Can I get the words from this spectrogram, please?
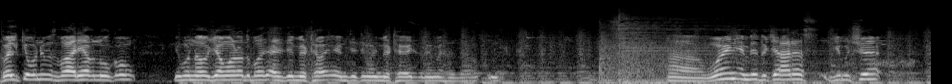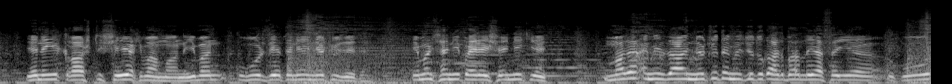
بلکہ ووٚن أمِس لوٗکو یِمو نوجوانو دوٚپ اَسہِ دِ مِٹھٲے أمۍ دِژ تِمن مِٹھٲے ترٛٲومَس آ یعنی کہ کاسٹ شیخ یِوان ماننہٕ یِمن زیتن یا نیٚچوٗ زیتن یِمن چھَنہٕ یہِ مگر أمِس درٛاو نیٚچوٗ تٔمِس دِتُکھ اَتھ بدلہٕ یہِ ہسا یہِ کوٗر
